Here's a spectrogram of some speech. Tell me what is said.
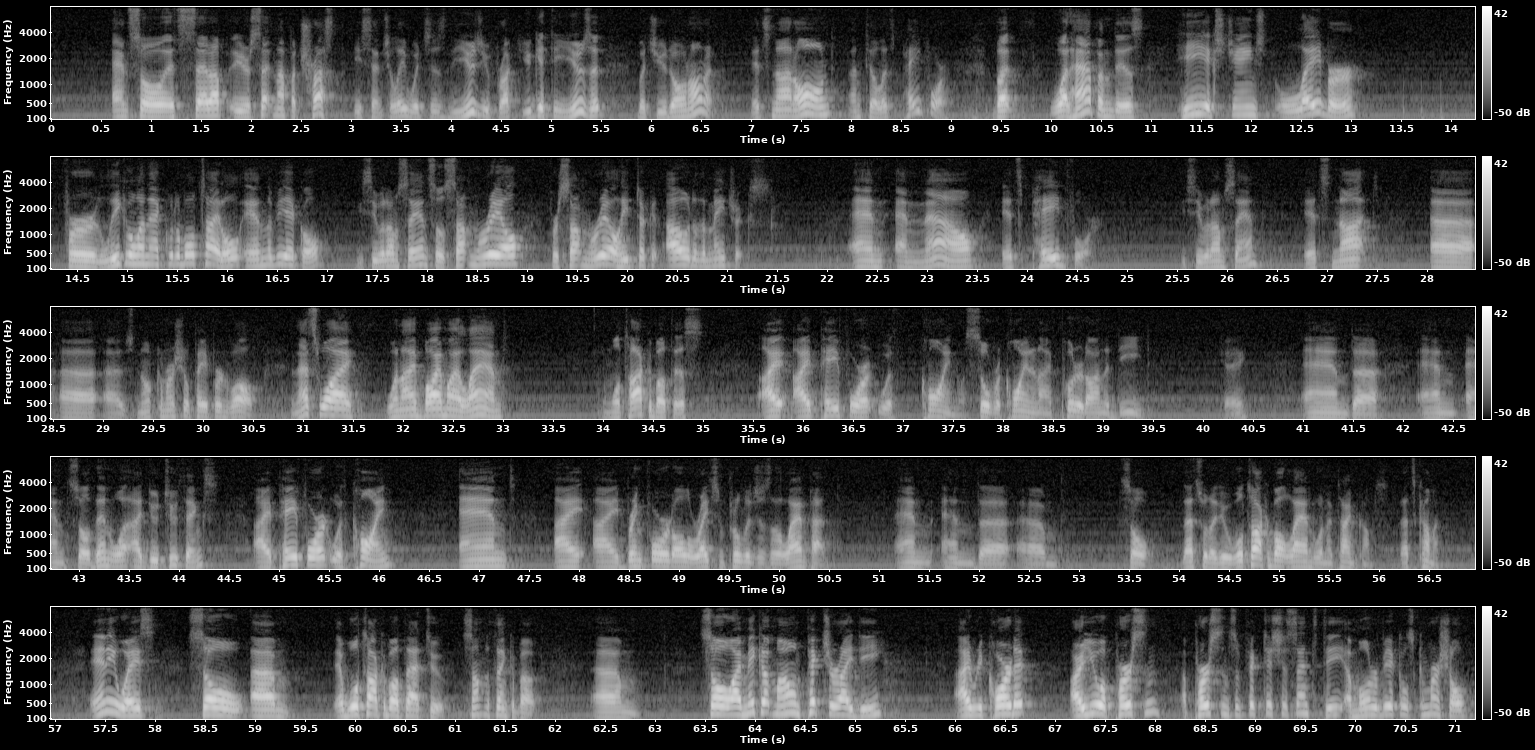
And so it's set up, you're setting up a trust essentially, which is the usufruct. You get to use it, but you don't own it. It's not owned until it's paid for. But what happened is he exchanged labor for legal and equitable title in the vehicle. You see what I'm saying? So something real for something real, he took it out of the matrix. And, and now it's paid for. You see what I'm saying? It's not there's no commercial paper involved. And that's why when I buy my land, and we'll talk about this, I, I pay for it with coin, with silver coin, and I put it on a deed. Okay? And, uh, and, and so then what I do two things. I pay for it with coin, and I, I bring forward all the rights and privileges of the land patent. And, and uh, um, so that's what I do. We'll talk about land when the time comes. That's coming. Anyways, so um, and we'll talk about that too. Something to think about. Um, so I make up my own picture ID. I record it. Are you a person? A person's a fictitious entity. A motor vehicle's commercial.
